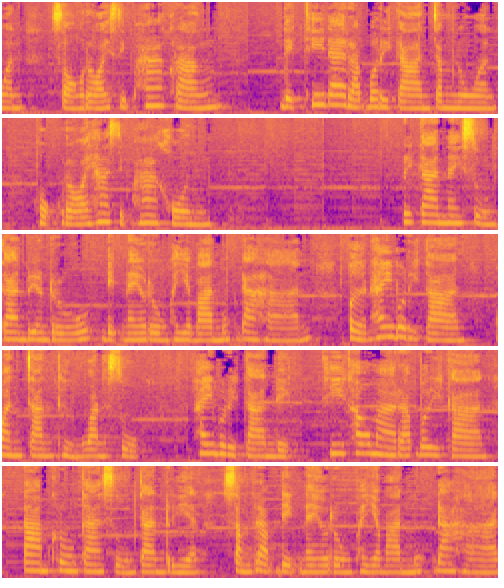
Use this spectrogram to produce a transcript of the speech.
วน 215 ครั้ง เด็กที่ได้รับบริการจำนวน 655 คน บริการในศูนย์การเรียนรู้เด็กในโรงพยาบาลมุกดาหาร เปิดให้บริการวันจันทร์ถึงวันศุกร์ให้บริการเด็กที่เข้ามารับบริการตามโครงการศูนย์การเรียนสำหรับเด็กในโรงพยาบาลมุกดาหาร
